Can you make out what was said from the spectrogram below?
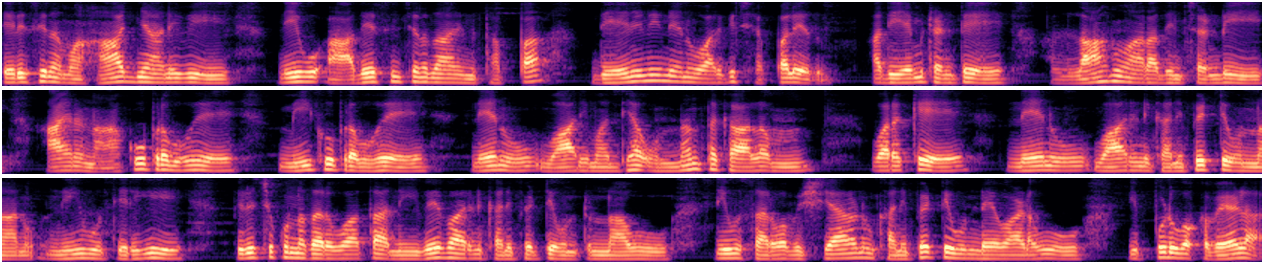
తెలిసిన మహాజ్ఞానివి. నీవు ఆదేశించిన దానిని తప్ప దేనిని నేను వారికి చెప్పలేదు. అది ఏమిటంటే అల్లాహను ఆరాధించండి. ఆయన నాకు ప్రభువే మీకు ప్రభువే. నేను వారి మధ్య ఉన్నంతకాలం వరకే నేను వారిని కనిపెట్టి ఉన్నాను. నీవు తిరిగి పిలుచుకున్న తరువాత నీవే వారిని కనిపెట్టి ఉంటున్నావు. నీవు సర్వ విషయాలను కనిపెట్టి ఉండేవాడవు. ఇప్పుడు ఒకవేళ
